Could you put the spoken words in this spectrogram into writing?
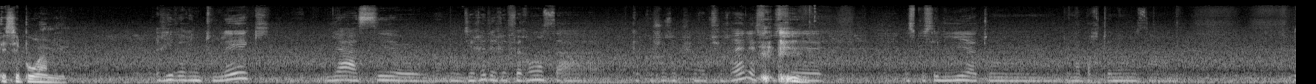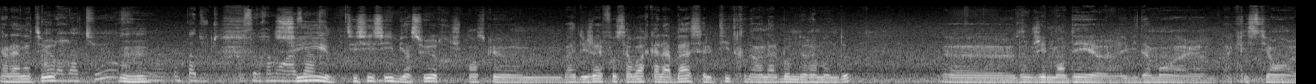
Et c'est pour un mieux. River into Lake, il y a assez, on dirait, des références à quelque chose de plus naturel. Est-ce que c'est lié à ton, ton appartenance à à la nature À la nature mhm. ou, pas du tout C'est vraiment si, Si, si, si, bien sûr. Je pense que bah, déjà, il faut savoir qu'à la base, c'est le titre d'un album de Raymond II. Euh, donc j'ai demandé euh, évidemment à, Christian, euh,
